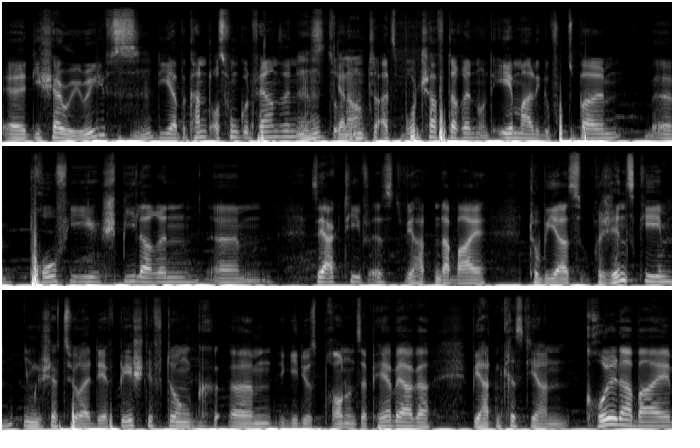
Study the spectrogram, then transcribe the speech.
äh, die Sherry Reeves, mhm. die ja bekannt aus Funk und Fernsehen mhm, ist genau. und als Botschafterin und ehemalige Fußball-Profi-Spielerin äh, ähm, sehr aktiv ist. Wir hatten dabei Tobias Brzezinski, im Geschäftsführer der DFB-Stiftung, ähm, Egidius Braun und Sepp Herberger. Wir hatten Christian Krull dabei,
